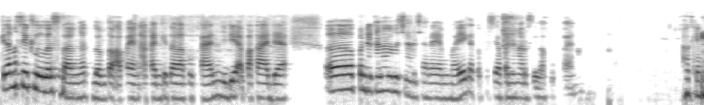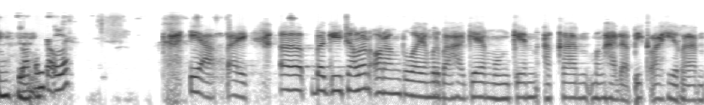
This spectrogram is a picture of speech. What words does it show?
kita masih clueless banget, belum tahu apa yang akan kita lakukan. Jadi apakah ada uh, pendekatan atau cara-cara yang baik atau persiapan yang harus dilakukan? Oke, okay. Mhm. silakan Kak Ula. Iya, baik. Uh, bagi calon orang tua yang berbahagia yang mungkin akan menghadapi kelahiran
